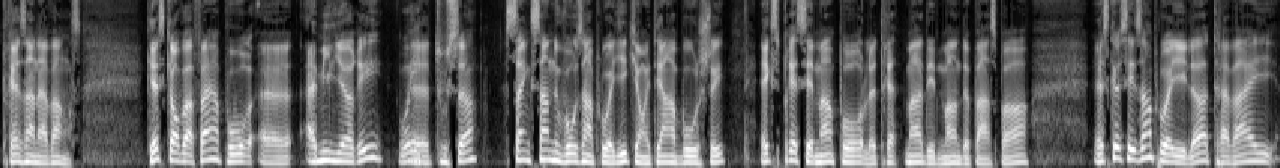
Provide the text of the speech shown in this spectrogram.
très en avance. Qu'est-ce qu'on va faire pour euh, améliorer euh, tout ça? 500 nouveaux employés qui ont été embauchés expressément pour le traitement des demandes de passeport. Est-ce que ces employés-là travaillent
